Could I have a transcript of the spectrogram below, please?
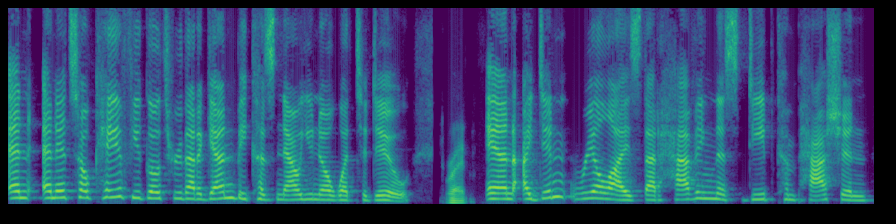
and and it's okay if you go through that again because now you know what to do. Right. And I didn't realize that having this deep compassion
